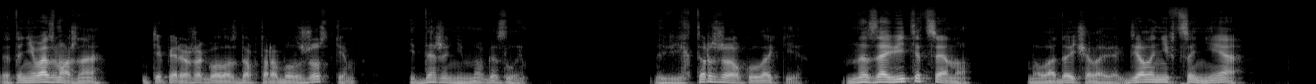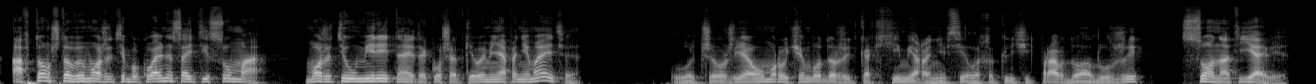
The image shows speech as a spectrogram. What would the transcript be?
«Это невозможно». Теперь уже голос доктора был жестким и даже немного злым. Виктор сжал кулаки. «Назовите цену». Молодой человек, дело не в цене, а в том, что вы можете буквально сойти с ума, можете умереть на этой кушетке, вы меня понимаете? Лучше уж я умру, чем буду жить как химера, не в силах отличить правду от лжи, сон от яви.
